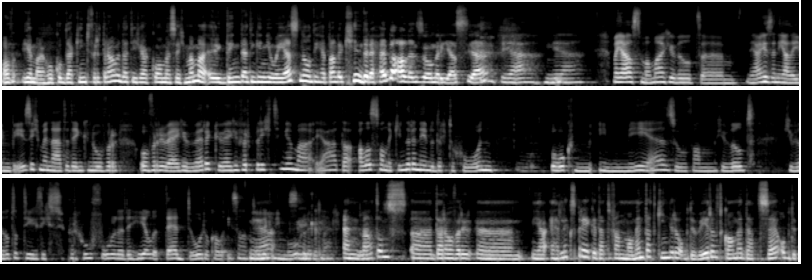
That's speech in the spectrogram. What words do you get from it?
Of je mag ook op dat kind vertrouwen dat hij gaat komen en zegt... Mama, ik denk dat ik een nieuwe jas nodig heb. Alle kinderen hebben al een zomerjas, ja? Ja, hm. ja. Maar ja, als mama, je wilt... Uh, ja, je bent niet alleen bezig met na te denken over, over je eigen werk, je eigen verplichtingen, maar ja, dat, alles van de kinderen neemde er toch gewoon ja. ook in mee. Hè? Zo van, je wilt je wilt dat die zich supergoed voelen de hele tijd door, ook al is dat natuurlijk niet mogelijk. Maar... En laat ons uh, daarover uh, ja, eerlijk spreken, dat van het moment dat kinderen op de wereld komen, dat zij op de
